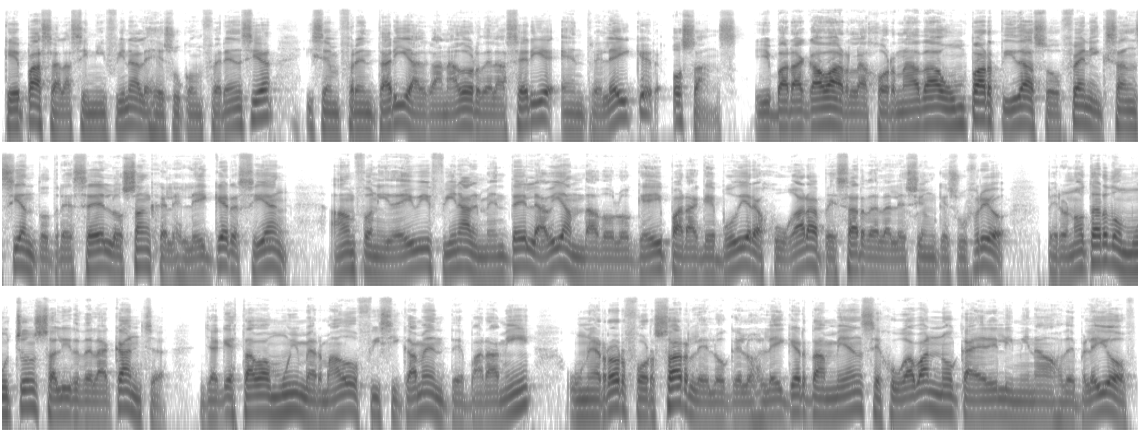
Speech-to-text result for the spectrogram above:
que pasa a las semifinales de su conferencia y se enfrentaría al ganador de la serie entre Lakers o Suns. Y para acabar la jornada, un partidazo Phoenix Suns 113, Los Ángeles Lakers 100. Anthony Davis finalmente le habían dado lo que hay para que pudiera jugar a pesar de la lesión que sufrió, pero no tardó mucho en salir de la cancha, ya que estaba muy mermado físicamente. Para mí, un error forzarle, lo que los Lakers también se jugaban no caer eliminados de playoff,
